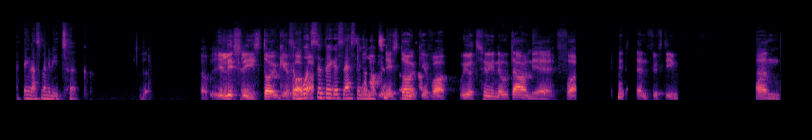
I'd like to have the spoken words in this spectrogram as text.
I think that's meant to be took. You literally is don't give so up. What's the biggest lesson? It's don't give up. We were 2 0 down, yeah. Fuck. It's 10 15. And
